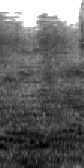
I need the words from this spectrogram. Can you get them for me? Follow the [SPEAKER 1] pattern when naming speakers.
[SPEAKER 1] Yes.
